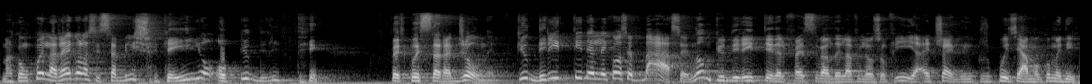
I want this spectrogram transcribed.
ma con quella regola si stabilisce che io ho più diritti per questa ragione, più diritti delle cose base, non più diritti del Festival della Filosofia, eccetera, su cui siamo, come dire,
